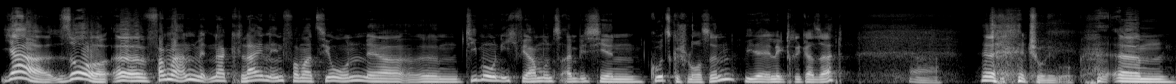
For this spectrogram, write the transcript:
Ja, so, äh, fangen wir an mit einer kleinen Information. Der ähm, Timo und ich, wir haben uns ein bisschen kurz geschlossen, wie der Elektriker sagt. Entschuldigung. Ähm,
